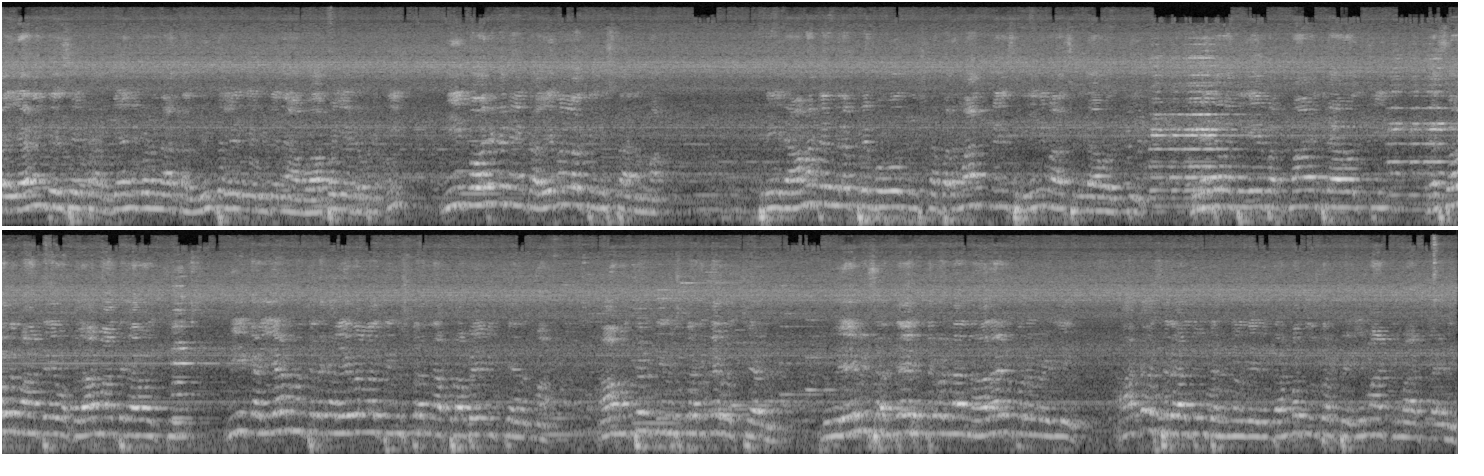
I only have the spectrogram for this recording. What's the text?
కళ్యాణం చేసే భాగ్యాన్ని కూడా నాకు అందించలేదు ఏమిటని ఆ వాపయ్యేటప్పటికి నీ కోరిక నేను కలియుగంలో తీరుస్తానమ్మా. శ్రీ రామచంద్ర ప్రభువు కృష్ణ పరమాత్మే శ్రీనివాసుడిగా వచ్చి వేదవతి పద్మావతిగా వచ్చి ఒకలా మాత్ర వచ్చి మీ కళ్యాణ ముచ్చట కలియుగంలో తీరుస్తాను నా ప్రభయనిచ్చానమ్మా ఆ ముచ్చట తీరుస్తానికే వచ్చాను నువ్వేమి సందేహించకుండా నారాయణపురం వెళ్ళి ఆకాశరాజు ధన్యదేవి దంపతులతో పెళ్ళి మాటలు మాట్లాడి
